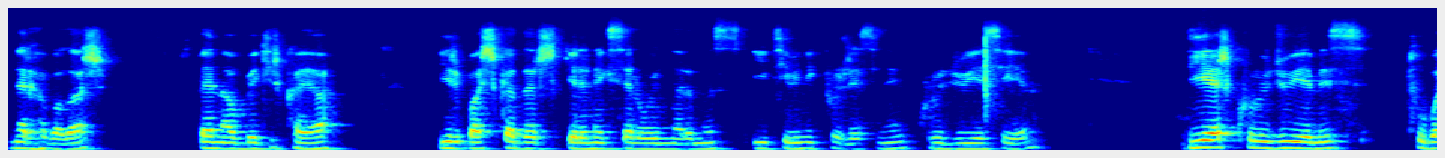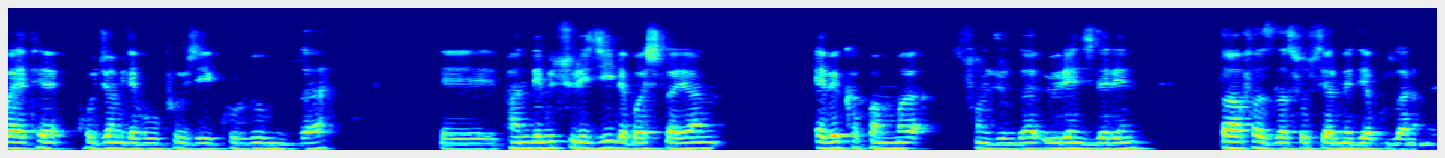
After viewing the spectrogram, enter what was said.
merhabalar. Ben Abubekir Kaya. Bir başkadır geleneksel oyunlarımız ETV'lik projesinin kurucu üyesiyim. Diğer kurucu üyemiz Tuğba Efe hocam ile bu projeyi kurduğumuzda e, pandemi süreciyle başlayan eve kapanma sonucunda öğrencilerin daha fazla sosyal medya kullanımı,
